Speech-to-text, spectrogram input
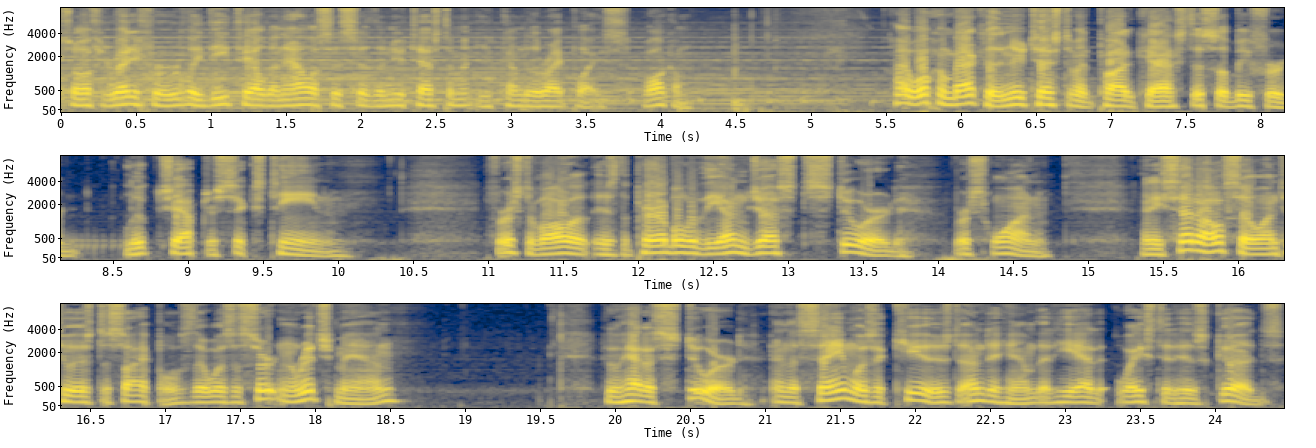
So if you're ready for a really detailed analysis of the New Testament, you've come to the right place. Welcome. Hi, welcome back to the New Testament podcast. This will be for Luke chapter 16. First of all, it is the parable of the unjust steward, verse 1. And he said also unto his disciples, There was a certain rich man who had a steward, and the same was accused unto him that he had wasted his goods.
